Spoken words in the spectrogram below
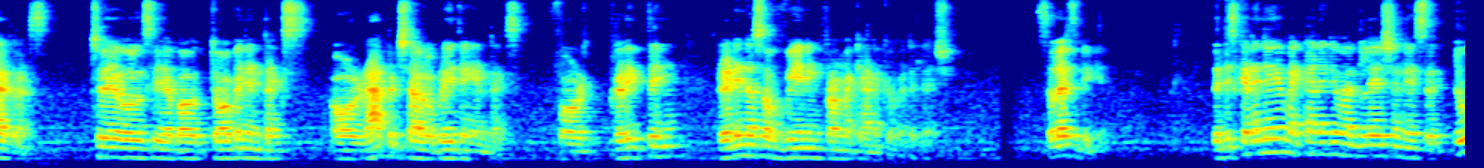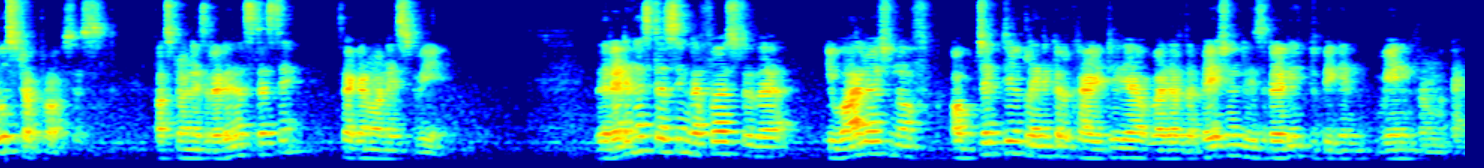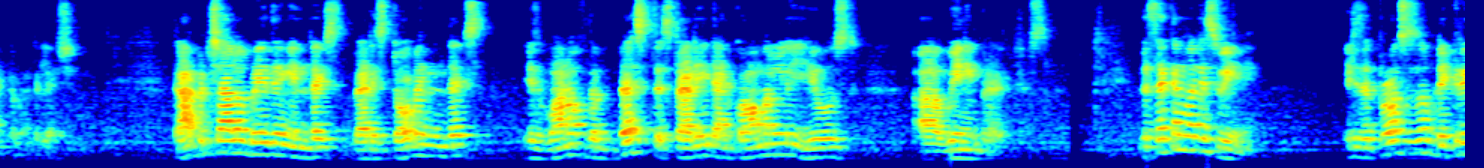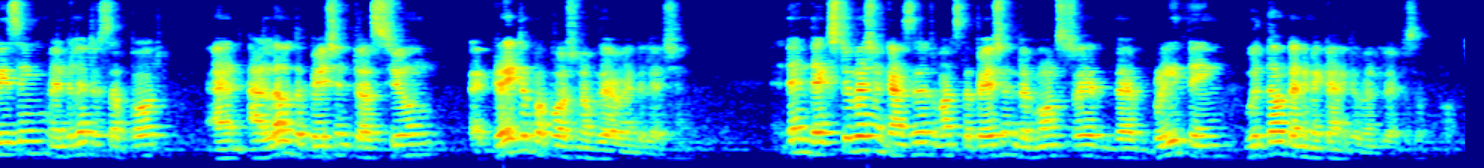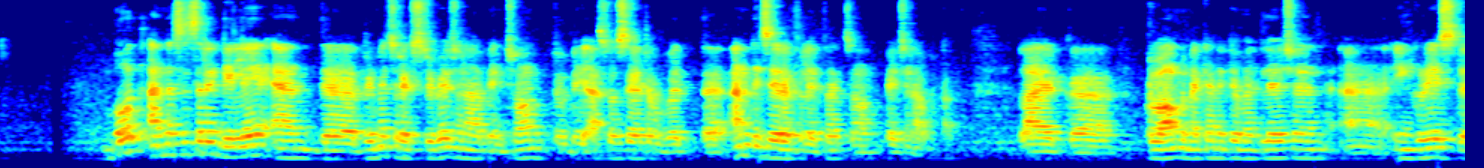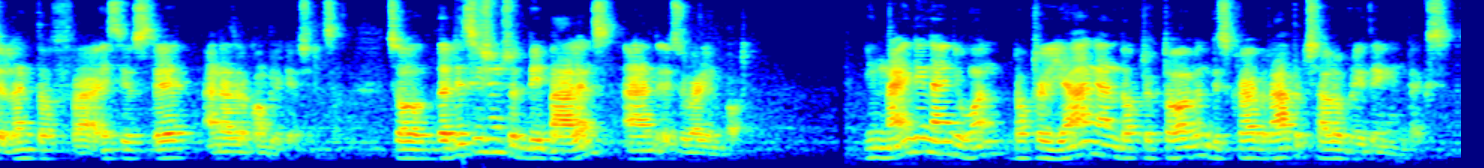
Hi friends, today we'll see about Tobin index or rapid shallow breathing index for predicting readiness of weaning from mechanical ventilation. So let's begin. The discontinuing mechanical ventilation is a two-step process. First one is readiness testing, second one is weaning. The readiness testing refers to the evaluation of objective clinical criteria whether the patient is ready to begin weaning from mechanical ventilation. Rapid shallow breathing index, that is Tobin index, is one of the best studied and commonly used uh, weaning predictors. The second one is weaning. It is a process of decreasing ventilator support and allow the patient to assume a greater proportion of their ventilation. Then the extubation considered once the patient demonstrates the breathing without any mechanical ventilator support. Both unnecessary delay and the premature extubation have been shown to be associated with uh, undesirable effects on patient outcome, like uh, prolonged mechanical ventilation, uh, increased length of uh, ICU stay, and other complications. So the decision should be balanced and it's very important. In 1991, Dr. Yang and Dr. Tobin described rapid shallow breathing index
